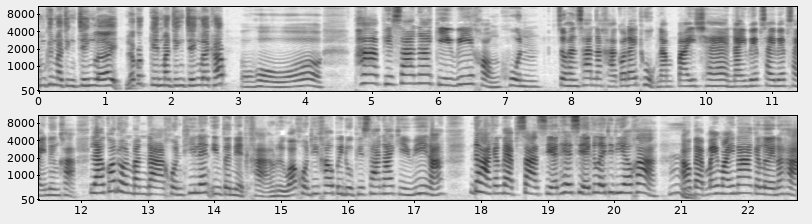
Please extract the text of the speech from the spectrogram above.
ำขึ้นมาจริง ๆ เลย แล้วก็กินมันจริง ๆ เลยครับ โอ้โห ภาพพิซซ่าหน้ากีวีของคุณ โจฮันสันนะคะ ก็ได้ถูกนำไปแชร์ในเว็บไซต์เว็บไซต์หนึ่งค่ะ แล้วก็โดนบรรดาคนที่เล่นอินเทอร์เน็ตค่ะ หรือว่าคนที่เข้าไปดูพิซซ่าหน้ากีวีนะ ด่ากันแบบสาดเสียเทเสียกันเลยทีเดียวค่ะอืมเอาแบบไม่ไว้หน้ากันเลยนะคะ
